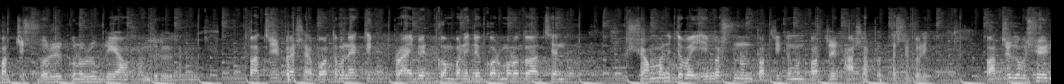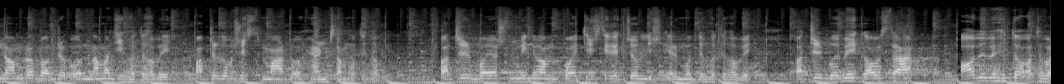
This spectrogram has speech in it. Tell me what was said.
পাত্রীর শরীরের কোনো রোগ নেই, আলহামদুলিল্লাহ। পাত্রীর পেশা, বর্তমানে একটি প্রাইভেট কোম্পানিতে কর্মরত আছেন। সম্মানিত ভাই, এবার শুনুন পাত্রী কেমন, পাত্রের আশা প্রত্যাশা করি। পাত্রকে অবশ্যই নম্র, ভদ্র ও নামাজি হতে হবে। পাত্রকে অবশ্যই স্মার্ট ও হ্যান্ডসাম হতে হবে। পাত্রের বয়স মিনিমাম পঁয়ত্রিশ থেকে চল্লিশ এর মধ্যে হতে হবে। পাত্রের বৈবাহিক অবস্থা অবিবাহিত অথবা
